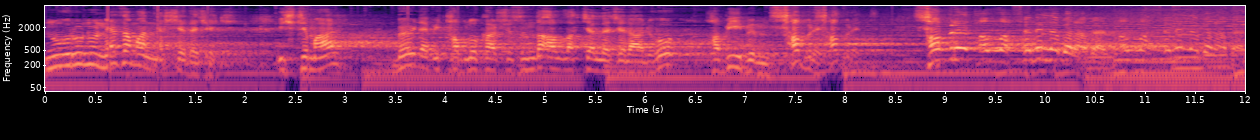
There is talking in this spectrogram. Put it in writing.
Nurunu ne zaman neşredecek? İhtimal böyle bir tablo karşısında Allah Celle Celaluhu, Habibim sabret, sabret, sabret Allah seninle beraber, Allah seninle beraber.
